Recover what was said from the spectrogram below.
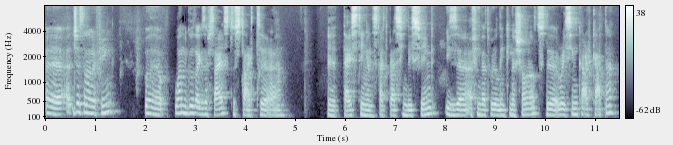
uh, just another thing. Uh, one good exercise to start uh, uh, testing and start practicing this thing is uh, a thing that we'll link in the show notes the racing car kata.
